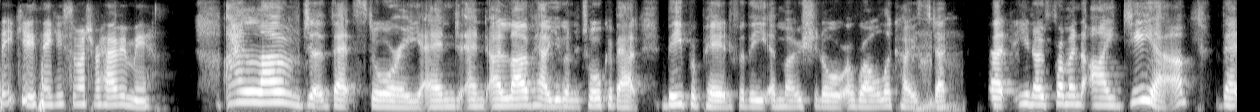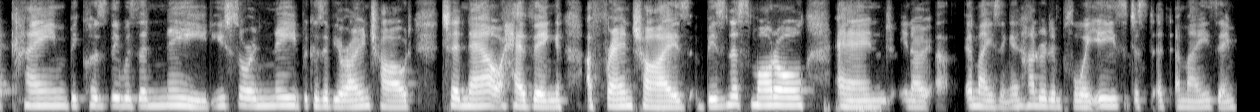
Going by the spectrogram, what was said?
Thank you. Thank you so much for having me. I loved that story and and I love how you're going to talk about be prepared for the emotional roller coaster but you know from an idea that came because there was a need you saw a need because of your own child to now having a franchise business model and you know uh, amazing 100 employees just uh, amazing.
